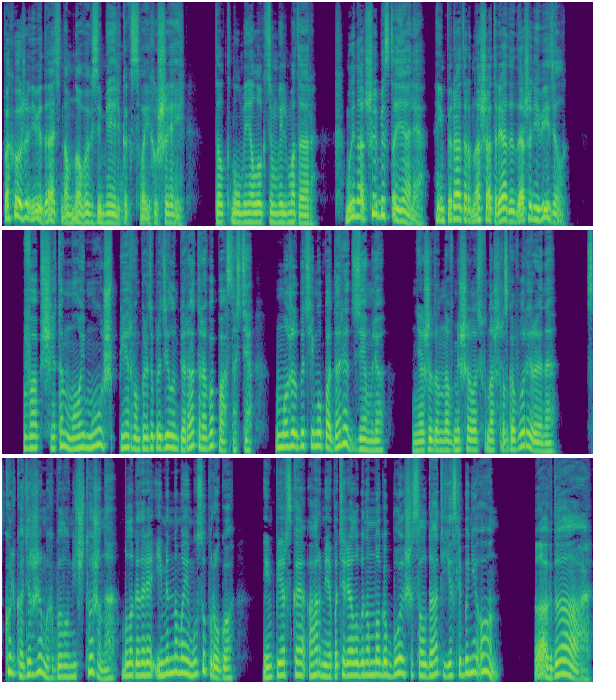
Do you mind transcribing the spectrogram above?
похоже, не видать нам новых земель, как своих ушей. Толкнул меня локтем Эльматар. Мы на отшибе стояли. Император наши отряды даже не видел. Вообще-то мой муж первым предупредил императора об опасности. Может быть, ему подарят землю? Неожиданно вмешалась в наш разговор Ирена. «Сколько одержимых было уничтожено благодаря именно моему супругу. Имперская армия потеряла бы намного больше солдат, если бы не он». «Ах да!»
